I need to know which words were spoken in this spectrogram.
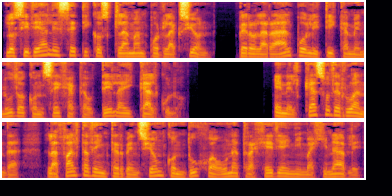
Los ideales éticos claman por la acción, pero la realpolitik a menudo aconseja cautela y cálculo. En el caso de Ruanda, la falta de intervención condujo a una tragedia inimaginable,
